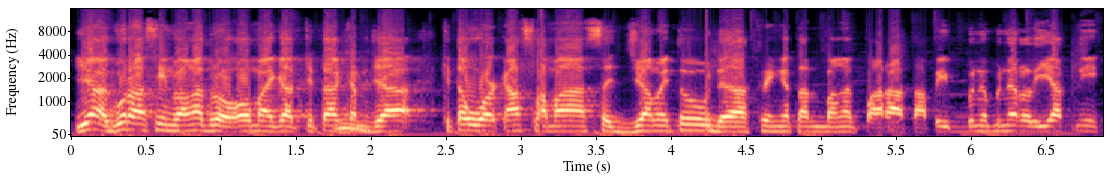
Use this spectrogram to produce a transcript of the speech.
Ya, gue rasain banget bro. Oh my god, kita kerja, kita workout selama sejam itu udah keringetan banget parah. Tapi bener-bener lihat nih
